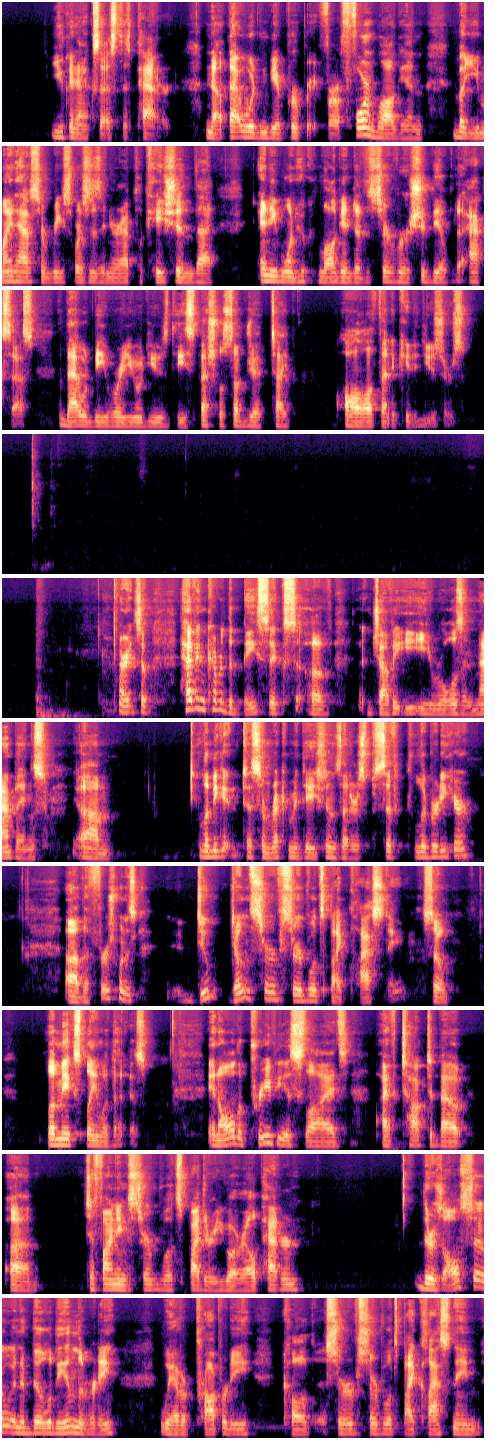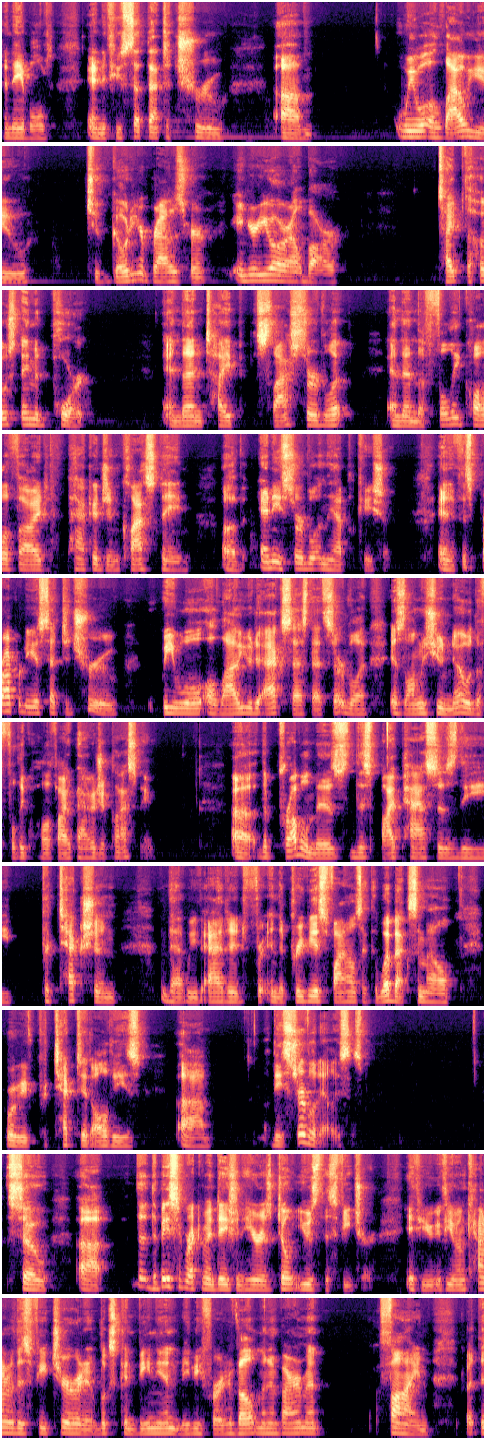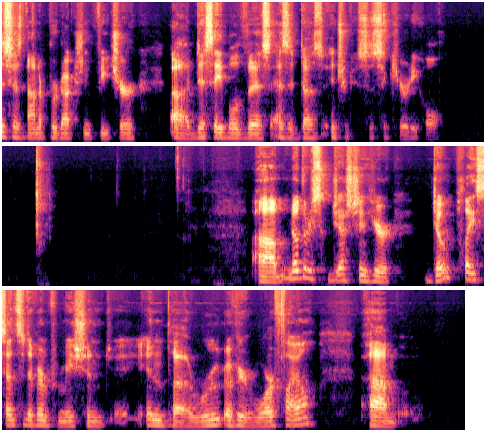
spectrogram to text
you can access this pattern. Now, that wouldn't be appropriate for a form login, but you might have some resources in your application that anyone who can log into the server should be able to access. That would be where you would use the special subject type all authenticated users. All right, so having covered the basics of Java EE roles and mappings, um, let me get to some recommendations that are specific to Liberty here. Uh, the first one is do don't serve servlets by class name. So let me explain what that is. In all the previous slides, I've talked about um, defining servlets by their URL pattern. There's also an ability in Liberty. We have a property called serve servlets by class name enabled. And if you set that to true, um, we will allow you to go to your browser in your URL bar, type the host name and port, and then type slash servlet and then the fully qualified package and class name of any servlet in the application. And if this property is set to true, we will allow you to access that servlet as long as you know the fully qualified package and class name. Uh, the problem is this bypasses the protection that we've added for in the previous files, like the web XML, where we've protected all these um, these servlet aliases. So uh, the, the basic recommendation here is don't use this feature. If you if you encounter this feature and it looks convenient, maybe for a development environment, fine. But this is not a production feature. Uh, disable this as it does introduce a security hole. Um, another suggestion here: don't place sensitive information in the root of your WAR file. Um,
